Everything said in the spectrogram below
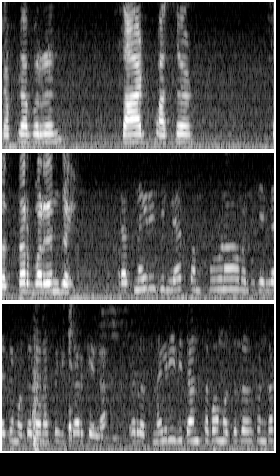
टप्प्यापर्यंत साठ पासष्ट सत्तरपर्यंत जाईल. रत्नागिरी जिल्ह्यात संपूर्ण म्हणजे जिल्ह्याच्या मतदानाचा विचार केला तर रत्नागिरी विधानसभा मतदारसंघात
